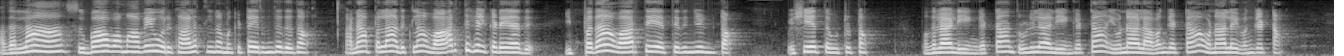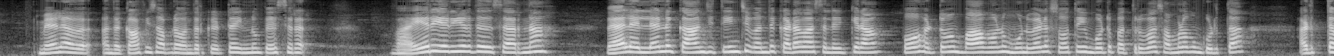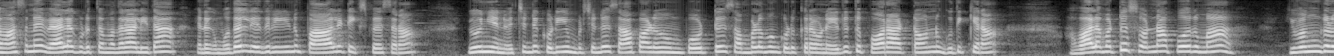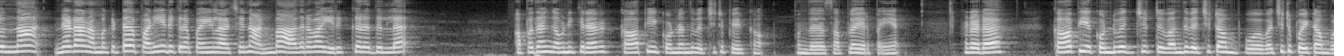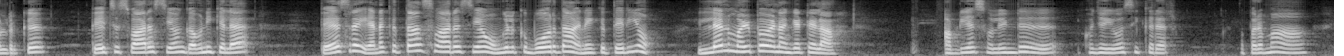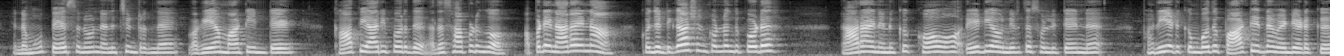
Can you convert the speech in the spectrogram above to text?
அதெல்லாம் சுபாவமாகவே ஒரு காலத்தில் நம்மக்கிட்ட இருந்தது தான் ஆனால் அப்போல்லாம் அதுக்கெலாம் வார்த்தைகள் கிடையாது. இப்போ தான் வார்த்தையை தெரிஞ்சுட்டான் விஷயத்தை விட்டுட்டான். முதலாளி எங்கட்டான் தொழிலாளி எங்கட்டான் இவனால் அவன் கெட்டான் அவனால் இவன் கெட்டான். மேலே அந்த காஃபி சாப்பிட வந்திருக்கிட்ட இன்னும் பேசுகிறார் வயறு எரியறது சார்னா வேலை இல்லைன்னு காஞ்சி தீஞ்சு வந்து கடைவாசல் நிற்கிறான் போகட்டும் பாவம்னு மூணு வேளை சோத்தையும் போட்டு பத்து ரூபா சம்பளமும் கொடுத்தா அடுத்த மாதமே வேலை கொடுத்த முதலாளி தான் எனக்கு முதல் எதிரின்னு பாலிட்டிக்ஸ் பேசுகிறான் யூனியன் வச்சுட்டு கொடியும் பிடிச்சிட்டு சாப்பாடும் போட்டு சம்பளமும் கொடுக்குறவனை எதிர்த்து போராட்டம்னு குதிக்கிறான். அவளை மட்டும் சொன்னால் போருமா இவங்களும் தான் என்னடா நம்மக்கிட்ட பணியெடுக்கிற பையங்களாச்சேன்னு அன்பாக ஆதரவாக இருக்கிறது இல்லை அப்போ தான் கவனிக்கிறார் காப்பியை கொண்டு வந்து வச்சுட்டு போயிருக்கான் அந்த சப்ளையர் பையன். அடடா காப்பியை கொண்டு வச்சுட்டு வந்து வச்சுட்டான் போ வச்சுட்டு போயிட்டான் போல் இருக்கு பேச்சு சுவாரஸ்யம் கவனிக்கலை. பேசுகிற எனக்கு தான் சுவாரஸ்யம் உங்களுக்கு போர் தான் எனக்கு தெரியும். இல்லைன்னு மழுப்ப வேணாம் கேட்டேளா? அப்படியே சொல்லிட்டு கொஞ்சம் யோசிக்கிறார். அப்புறமா என்னமோ பேசணும்னு நினச்சிட்டு இருந்தேன் வகையாக மாட்டின்ட்டு. காப்பி ஆறி போகிறது அதை சாப்பிடுங்கோ. அப்படியே நாராயணா கொஞ்சம் டிகாஷன் கொண்டு வந்து போடு. நாராயணனுக்கு கோவம் ரேடியோவை நிறுத்த சொல்லிட்டேன்னு. பணி எடுக்கும்போது பாட்டு என்ன வேண்டி எடுக்கு?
